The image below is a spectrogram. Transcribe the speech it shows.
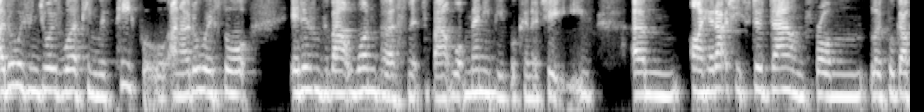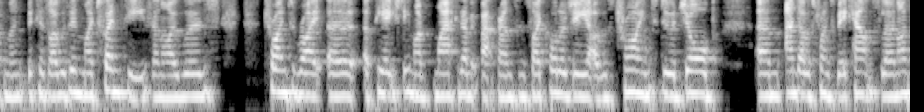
I'd always enjoyed working with people, and I'd always thought it isn't about one person; it's about what many people can achieve. Um, I had actually stood down from local government because I was in my 20s and I was trying to write a, a PhD. My, my, academic background's in psychology. I was trying to do a job um, and I was trying to be a counsellor and I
